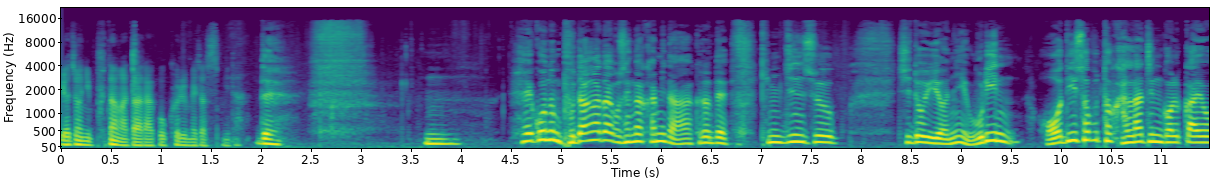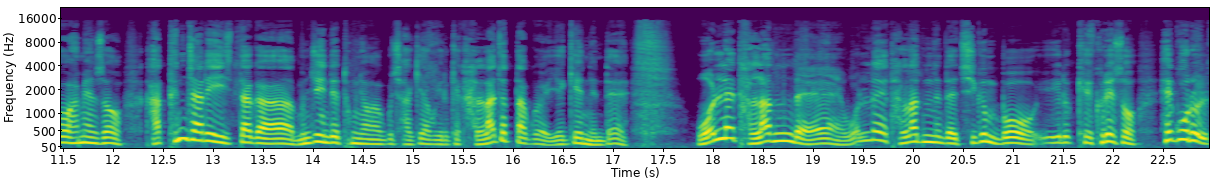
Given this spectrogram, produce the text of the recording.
여전히 부당하다라고 글을 맺었습니다. 네. 음, 해고는 부당하다고 생각합니다. 그런데 김진숙 지도위원이 우린 어디서부터 갈라진 걸까요? 하면서 같은 자리에 있다가 문재인 대통령하고 자기하고 이렇게 갈라졌다고 얘기했는데 원래 달랐는데 원래 달랐는데 지금 뭐 이렇게 그래서 해고를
